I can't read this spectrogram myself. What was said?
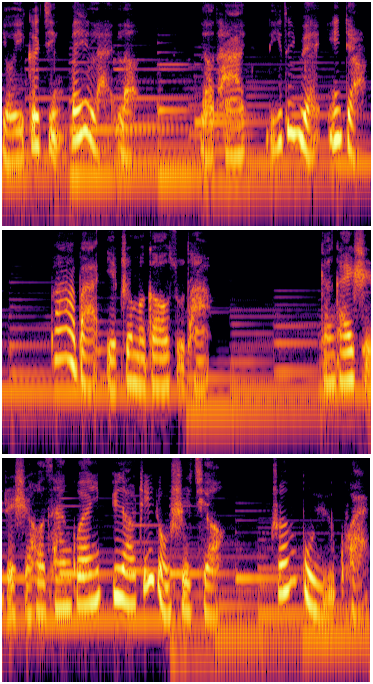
有一个警卫来了，要他离得远一点。爸爸也这么告诉他。刚开始的时候参观遇到这种事情，真不愉快。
